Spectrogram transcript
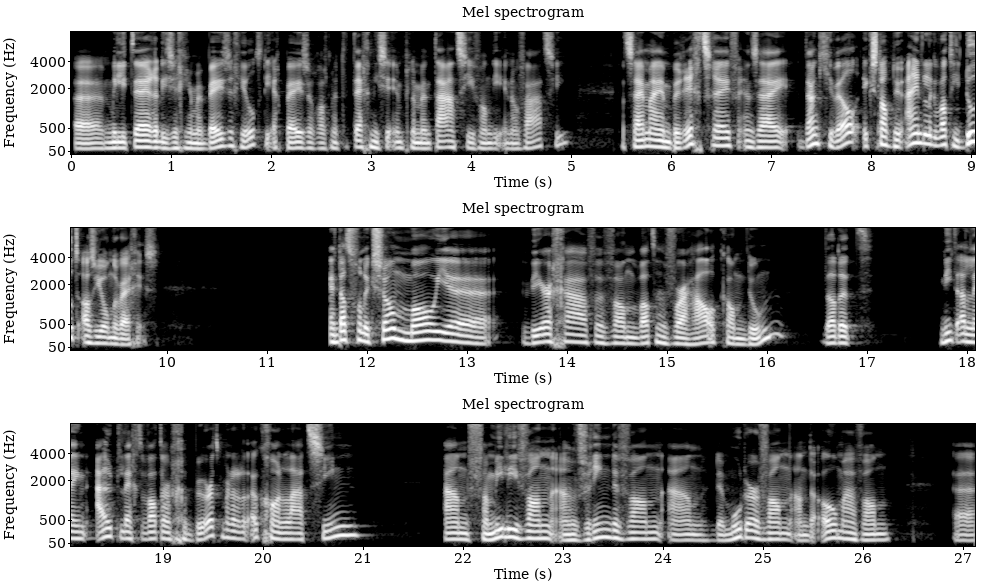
uh, militairen die zich hiermee bezig hield, die echt bezig was met de technische implementatie van die innovatie dat zij mij een bericht schreef en zei: Dankjewel, ik snap nu eindelijk wat hij doet als hij onderweg is. En dat vond ik zo'n mooie weergave van wat een verhaal kan doen. Dat het niet alleen uitlegt wat er gebeurt, maar dat het ook gewoon laat zien aan familie van, aan vrienden van, aan de moeder van, aan de oma van. Uh,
